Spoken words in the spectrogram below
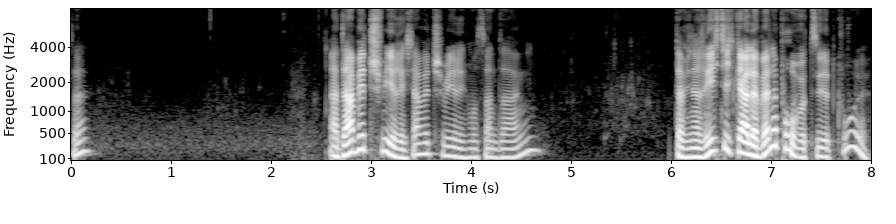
Warte. Ah, da wird schwierig, da wird schwierig, muss man sagen. Da habe ich eine richtig geile Welle provoziert. Cool.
